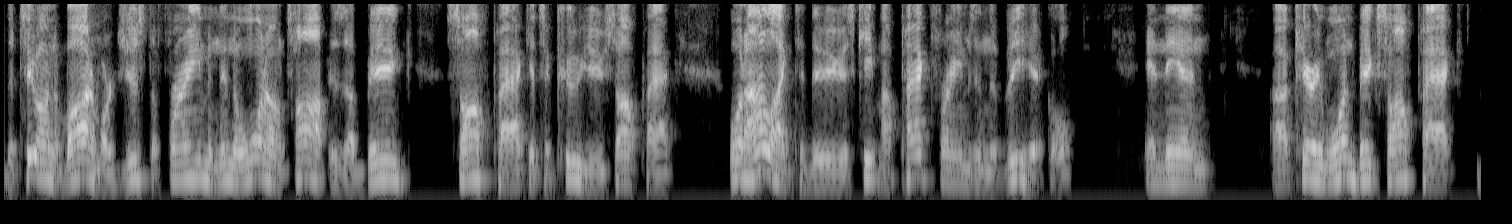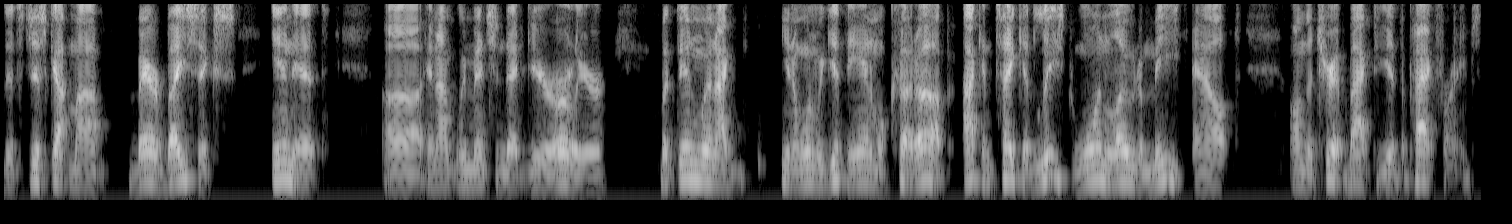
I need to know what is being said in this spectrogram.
the two on the bottom are just a frame. And then the one on top is a big soft pack. It's a Kuiu soft pack. What I like to do is keep my pack frames in the vehicle and then uh, carry one big soft pack that's just got my bare basics in it. Uh, and I, we mentioned that gear earlier. But then when I, you know, when we get the animal cut up, I can take at least one load of meat out on the trip back to get the pack frames.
